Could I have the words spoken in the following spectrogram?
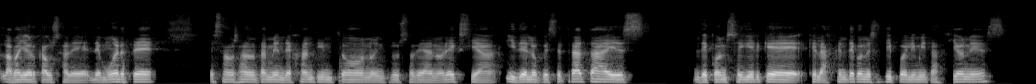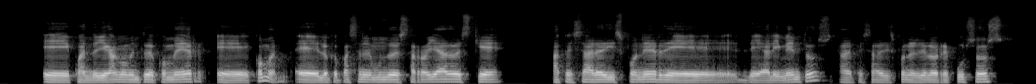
la mayor causa de muerte. Estamos hablando también de Huntington o incluso de anorexia. Y de lo que se trata es de conseguir que, la gente con ese tipo de limitaciones, eh, cuando llega el momento de comer, eh, coman. Eh, lo que pasa en el mundo desarrollado es que a pesar de disponer de, alimentos, a pesar de disponer de los recursos,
